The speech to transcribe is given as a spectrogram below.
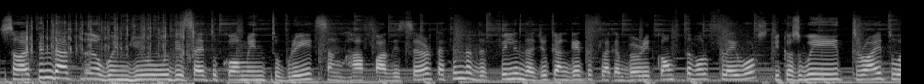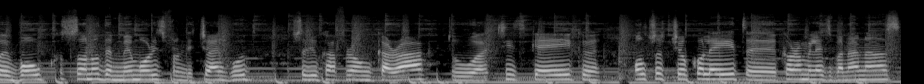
So I think that uh, when you decide to come into Brix and have a dessert, I think that the feeling that you can get is like a very comfortable flavors because we try to evoke some of the memories from the childhood. So you have from karak to uh, cheesecake, uh, also chocolate, uh, caramelized bananas.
